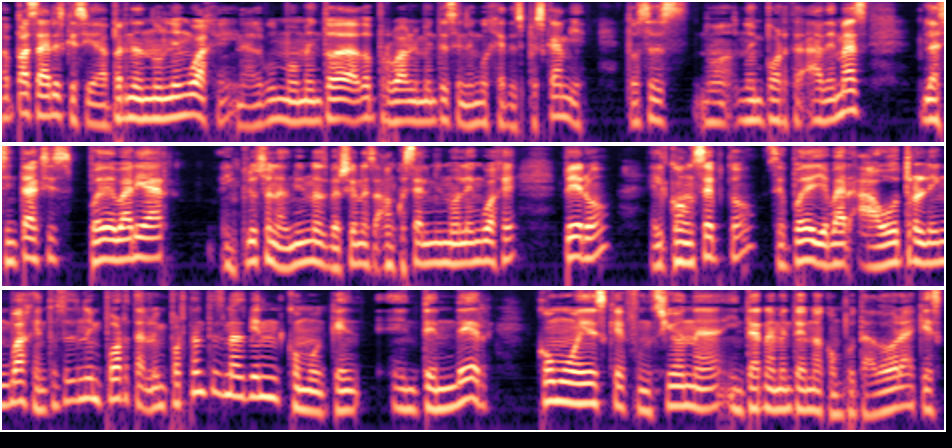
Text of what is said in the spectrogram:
va a pasar es que si aprenden un lenguaje, en algún momento dado, probablemente ese lenguaje después cambie. Entonces, no, no importa. Además, la sintaxis puede variar, incluso en las mismas versiones, aunque sea el mismo lenguaje, pero el concepto se puede llevar a otro lenguaje. Entonces, no importa. Lo importante es más bien como que entender cómo es que funciona internamente en una computadora, que es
